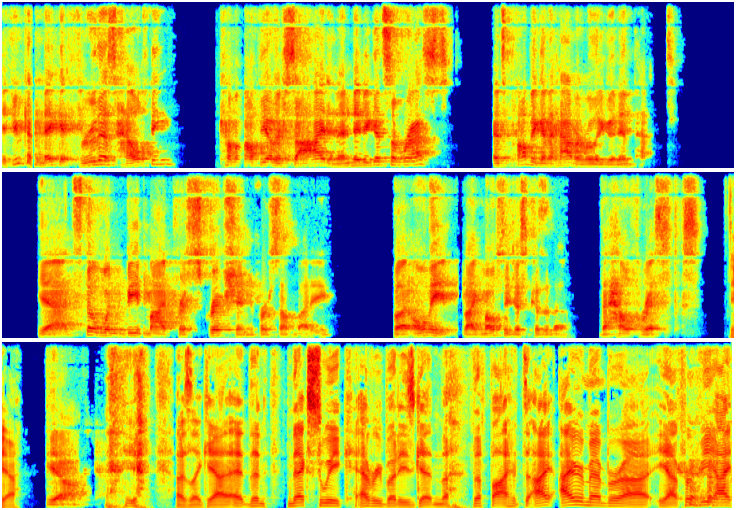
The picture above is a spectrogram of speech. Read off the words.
if you can make it through this healthy, come out the other side, and then maybe get some rest, it's probably going to have a really good impact. Yeah, it still wouldn't be my prescription for somebody, but only like mostly just because of the the health risks. Yeah. Yeah. yeah. I was like, yeah, then next week everybody's getting the the five. T- I I remember uh yeah, for me I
